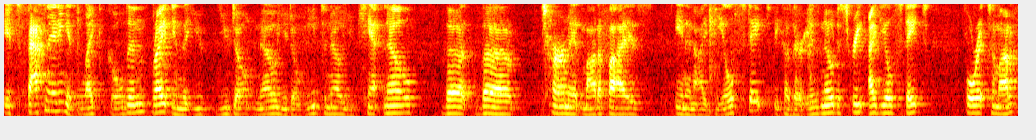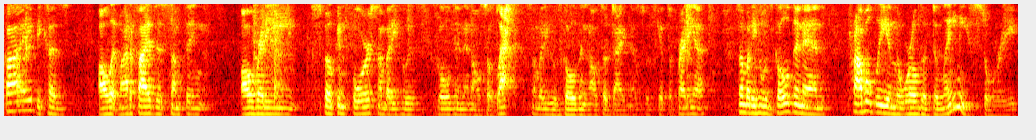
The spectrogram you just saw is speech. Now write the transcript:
It's fascinating. It's like Golden, right? In that you you don't know, you don't need to know, you can't know. The the term it modifies in an ideal state because there is no discrete ideal state for it to modify because all it modifies is something already spoken for somebody who is golden and also black, somebody who is golden and also diagnosed with schizophrenia, somebody who is golden and probably in the world of Delany's story,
